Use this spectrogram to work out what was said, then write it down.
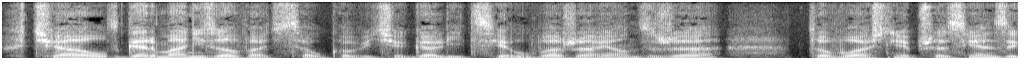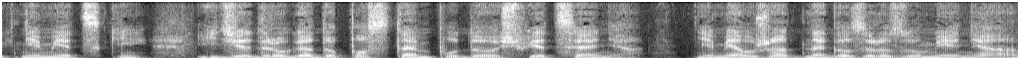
chciał zgermanizować całkowicie Galicję, uważając, że to właśnie przez język niemiecki idzie droga do postępu, do oświecenia. Nie miał żadnego zrozumienia,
